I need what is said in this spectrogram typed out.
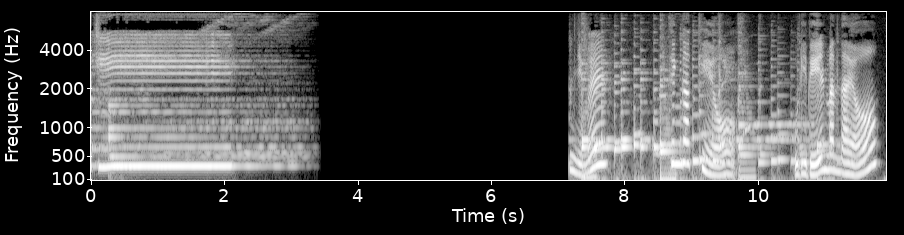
이야기 님을 생각해요. 우리 내일 만나요.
